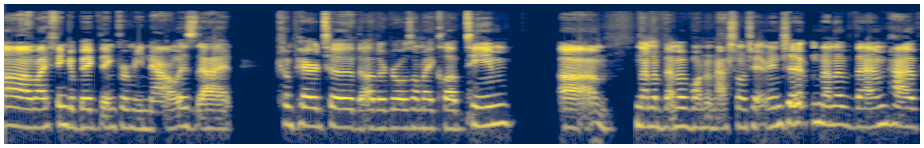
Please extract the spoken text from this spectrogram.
Um, I think a big thing for me now is that compared to the other girls on my club team, um, none of them have won a national championship. None of them have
